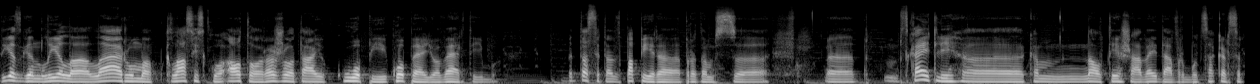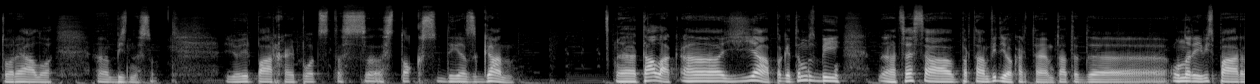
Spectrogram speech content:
diezgan liela lēruma klasisko autoražotāju kopī, kopējo vērtību. Bet tas ir tāds papīra, protams, uh, Uh, skaitļi, uh, kam nav tiešā veidā sakars ar to reālo biznesu. Jo ir pārhaipots tas stoks diezgan. Tālāk, jā, pagaidiet, mums bija cesā par tām video kartēm, tātad, un arī vispār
